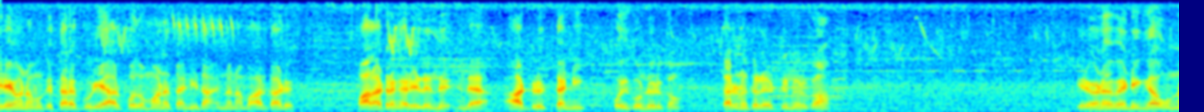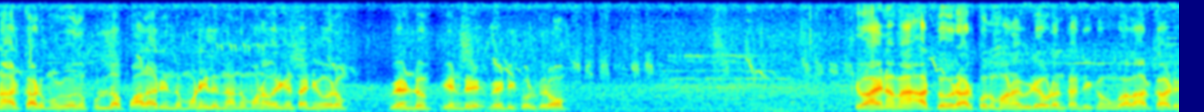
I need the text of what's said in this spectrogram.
இறைவன் நமக்கு தரக்கூடிய அற்புதமான தண்ணி தான் இந்த நம்ம ஆற்காடு. பாலாற்றங்கரையிலேருந்து இந்த ஆற்று தண்ணி போய் கொண்டு இருக்கோம் தருணத்தில் எடுத்துன்னு இருக்கோம். இறைவனை வேண்டிங்க. இன்னும் ஆற்காடு முழுவதும் ஃபுல்லாக பாலாறு. இந்த முனையிலேருந்து அந்த முனை வரைக்கும் தண்ணி வரும். வேண்டும் என்று வேண்டிக் கொள்கிறோம். சிவாய நம்ம அடுத்த ஒரு அற்புதமான வீடியோவுடன் சந்திக்கும் உங்கள் ஆற்காடு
